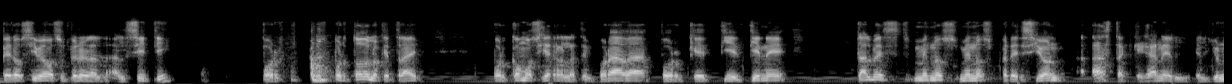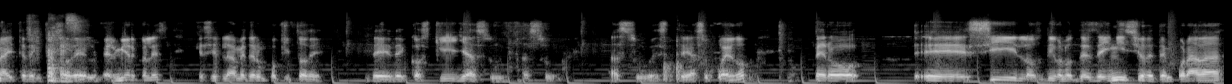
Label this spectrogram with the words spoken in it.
pero sí veo superior al, al City por, pues, por todo lo que trae, por cómo cierra la temporada, porque ti- tiene tal vez menos, menos presión hasta que gane el, el United en caso del el miércoles, que sí le va a meter un poquito de, de, de cosquilla a su, a su, a su, este, a su juego, pero eh, sí, los digo, los, desde inicio de temporada,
